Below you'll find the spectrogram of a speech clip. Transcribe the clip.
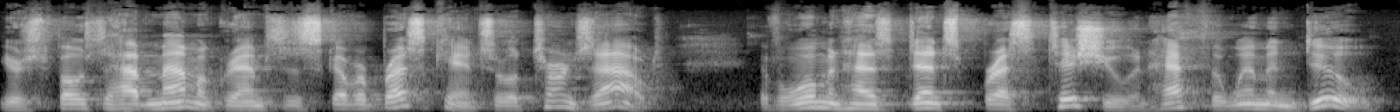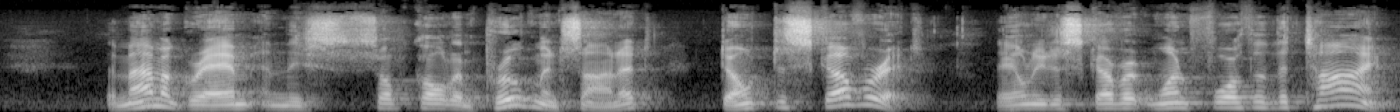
You're supposed to have mammograms to discover breast cancer. Well, it turns out if a woman has dense breast tissue, and half the women do, the mammogram and the so called improvements on it don't discover it. They only discover it one fourth of the time.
